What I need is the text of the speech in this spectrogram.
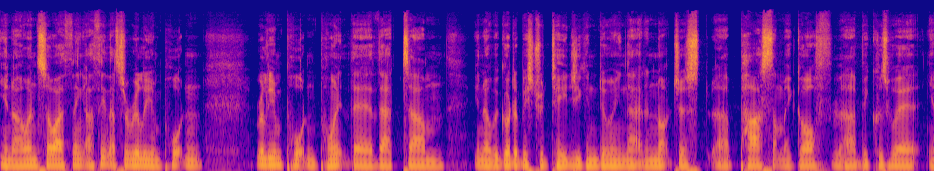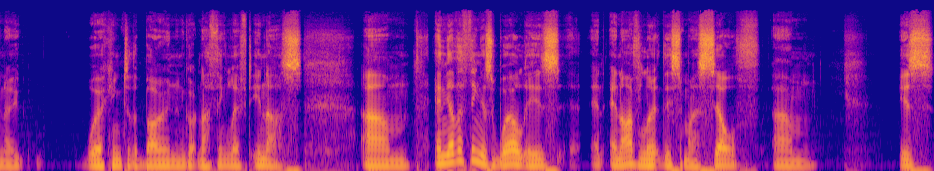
You know, and so I think I think that's a really important, really important point there. That um, you know we've got to be strategic in doing that and not just uh, pass something off uh, Mm. because we're you know working to the bone and got nothing left in us. Um, and the other thing as well is, and, and I've learnt this myself, um, is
